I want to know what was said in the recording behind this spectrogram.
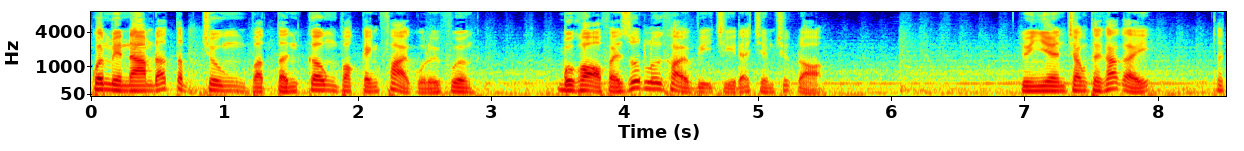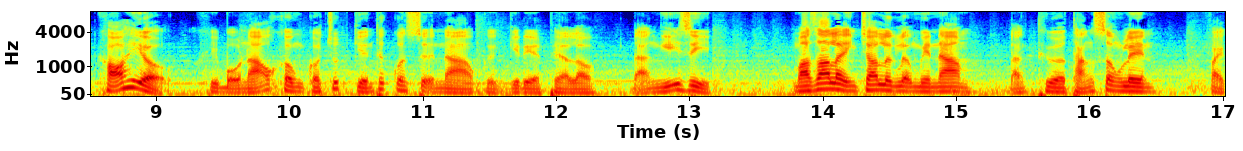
quân miền Nam đã tập trung và tấn công vào cánh phải của đối phương, buộc họ phải rút lui khỏi vị trí đã chiếm trước đó. Tuy nhiên trong thời khắc ấy, thật khó hiểu khi bộ não không có chút kiến thức quân sự nào của Gideon Pillow đã nghĩ gì mà ra lệnh cho lực lượng miền Nam đang thừa thắng sông lên phải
